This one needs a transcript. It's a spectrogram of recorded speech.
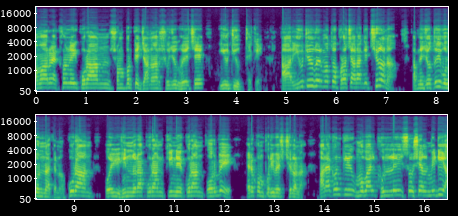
আমার এখন এই কোরআন সম্পর্কে জানার সুযোগ হয়েছে ইউটিউব থেকে। আর ইউটিউবের মতো প্রচার আগে ছিল না। আপনি যতই বলুন না কেন, কোরআন, ওই হিন্দুরা কোরআন কিনে, কোরআন পড়বে, এরকম পরিবেশ ছিল না। আর এখন কি মোবাইল খুললেই সোশ্যাল মিডিয়া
